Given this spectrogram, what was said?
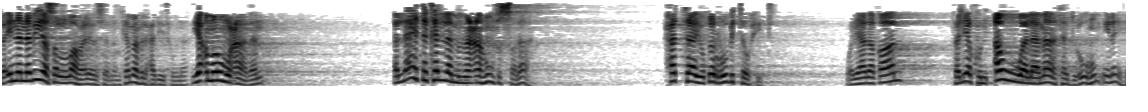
فإن النبي صلى الله عليه وسلم كما في الحديث هنا يأمر معاذا أن لا يتكلم معهم في الصلاة حتى يقروا بالتوحيد. ولهذا قال فليكن أول ما تدعوهم إليه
